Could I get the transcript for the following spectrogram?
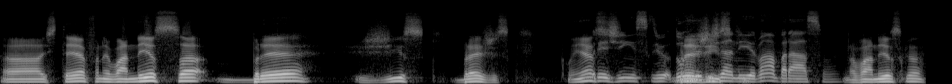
Uh, Stephanie, Vanessa Bregisk, Bregisk Conhece? Brejinski, do. Rio de Janeiro. Um abraço. A Vanesca,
